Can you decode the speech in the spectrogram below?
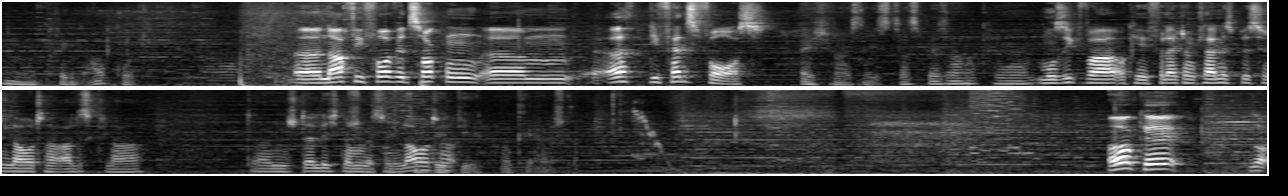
Hm, klingt auch gut. Äh, nach wie vor, wir zocken ähm, Earth Defense Force. Ich weiß nicht, ist das besser? Okay. Musik war, okay, vielleicht ein kleines bisschen lauter, alles klar. Dann stelle ich noch ein bisschen lauter. Die, die. Okay, alles klar. Okay. So,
